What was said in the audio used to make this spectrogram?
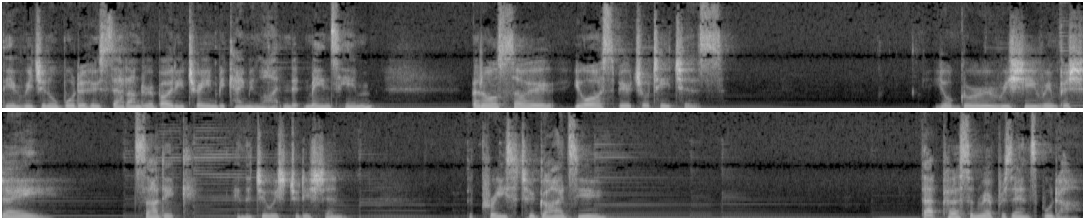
the original Buddha who sat under a Bodhi tree and became enlightened. It means him but also your spiritual teachers, your guru, Rishi, Rinpoche, Tzaddik in the Jewish tradition, the priest who guides you. That person represents Buddha.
